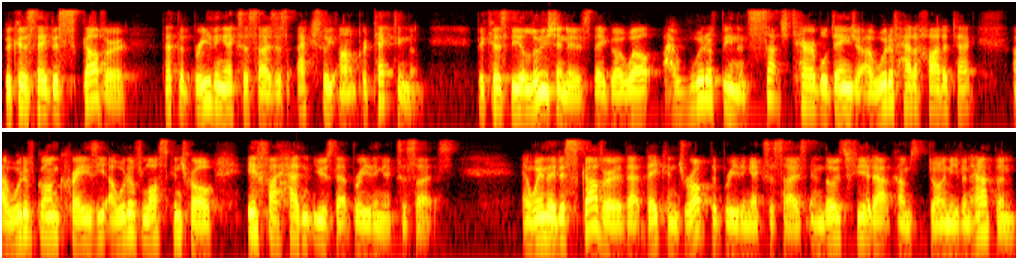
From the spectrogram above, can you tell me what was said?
because they discover that the breathing exercises actually aren't protecting them. Because the illusion is they go, Well, I would have been in such terrible danger. I would have had a heart attack. I would have gone crazy. I would have lost control if I hadn't used that breathing exercise. And when they discover that they can drop the breathing exercise and those feared outcomes don't even happen,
